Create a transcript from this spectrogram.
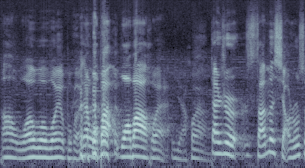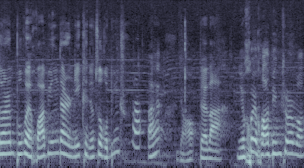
啊，我我我也不会，但是我爸 我爸会。也会。但是咱们小时候虽然不会滑冰，但是你肯定坐过冰车，哎，有对吧？你会滑冰车吗？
